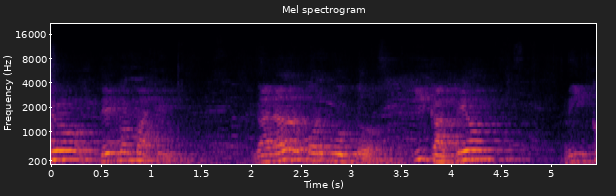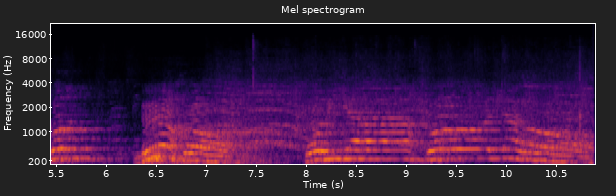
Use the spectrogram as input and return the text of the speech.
Fallo del combate. Ganador por puntos y campeón, Rincón Rojo. Tobías Colnado.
